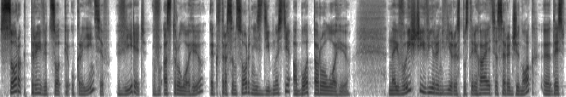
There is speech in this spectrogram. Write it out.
43% українців вірять в астрологію, екстрасенсорні здібності або тарологію. Найвищий вірень віри спостерігається серед жінок, е, десь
